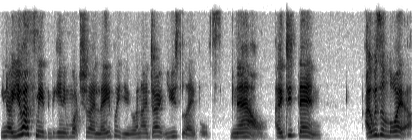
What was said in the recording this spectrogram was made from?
you know you asked me at the beginning what should I label you and I don't use labels now I did then I was a lawyer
